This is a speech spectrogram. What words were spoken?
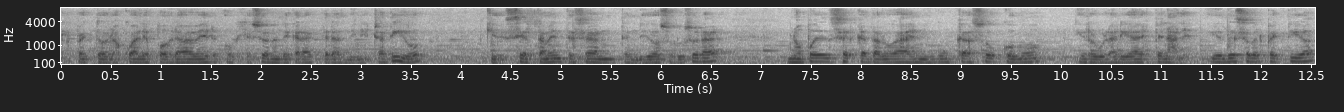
respecto de las cuales podrá haber objeciones de carácter administrativo, que ciertamente se han tendido a solucionar, no pueden ser catalogadas en ningún caso como irregularidades penales. Y desde esa perspectiva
